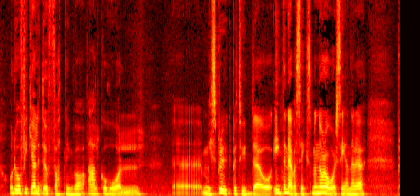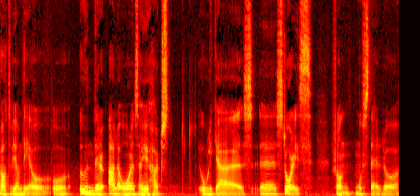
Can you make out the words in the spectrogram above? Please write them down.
Och då fick jag lite uppfattning vad alkohol eh, missbruk betydde. Och inte när jag var sex men några år senare pratade vi om det. Och, och under alla åren så har jag ju hört olika eh, stories från moster och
